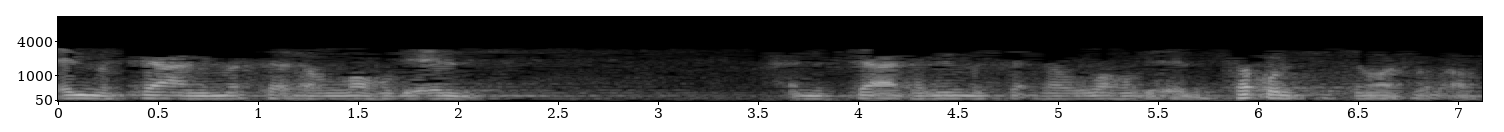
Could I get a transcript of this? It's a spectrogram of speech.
علم الساعة مما استأثر الله بعلم أن الساعة مما استأثر الله بعلم. فقل في السماوات والأرض.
